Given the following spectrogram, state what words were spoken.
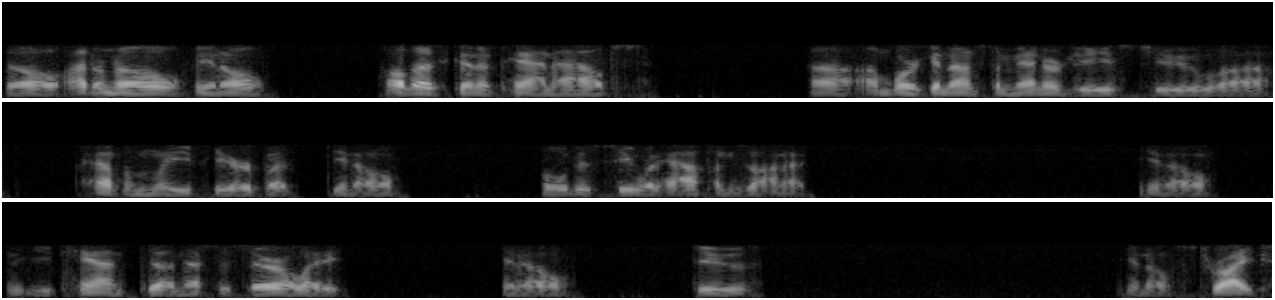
So I don't know, you know, how that's going to pan out. Uh, I'm working on some energies to uh, have them leave here, but you know, we'll just see what happens on it. You know, you can't uh, necessarily, you know, do you know strikes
